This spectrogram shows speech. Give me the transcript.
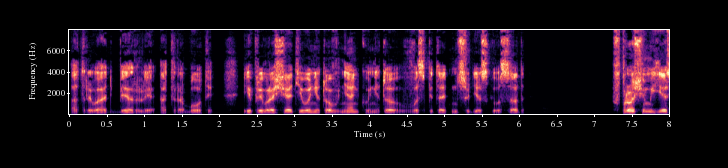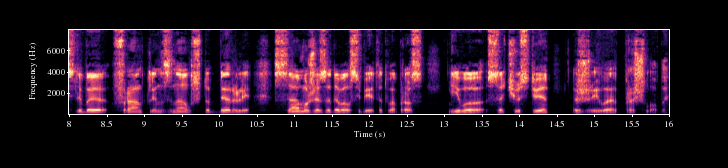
Отрывать Берли от работы и превращать его не то в няньку, не то в воспитательницу детского сада? Впрочем, если бы Франклин знал, что Берли сам уже задавал себе этот вопрос, его сочувствие живо прошло бы.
